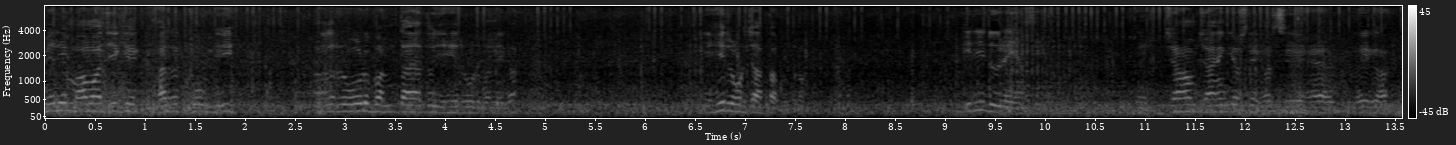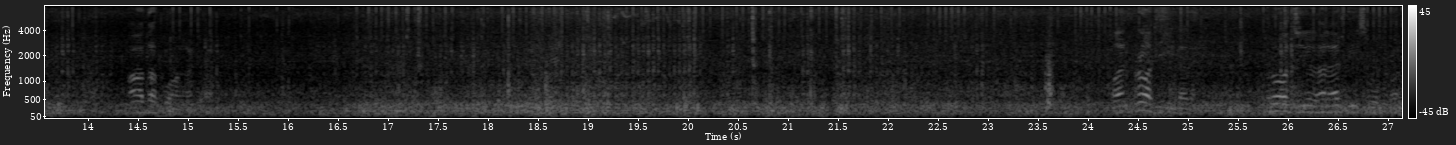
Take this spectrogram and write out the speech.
मेरे मामा जी के घर को भी अगर रोड बनता है तो यही रोड बनेगा। यही रोड जाता मतलब कितनी दूर है यहाँ से? जहाँ हम जाएँगे उसके घर से है लगेगा आधा पौन घंटा। का का है बीस मिनट का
